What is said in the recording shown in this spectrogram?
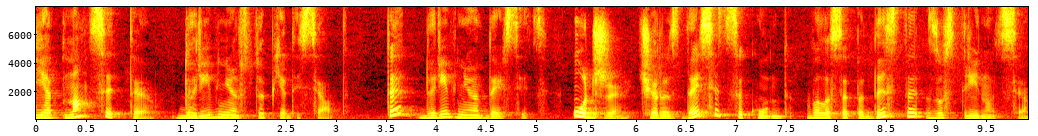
15Т дорівнює 150. Т дорівнює 10. Отже, через 10 секунд велосипедисти зустрінуться.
